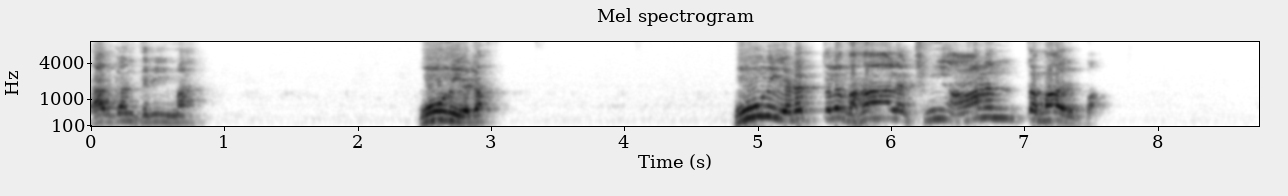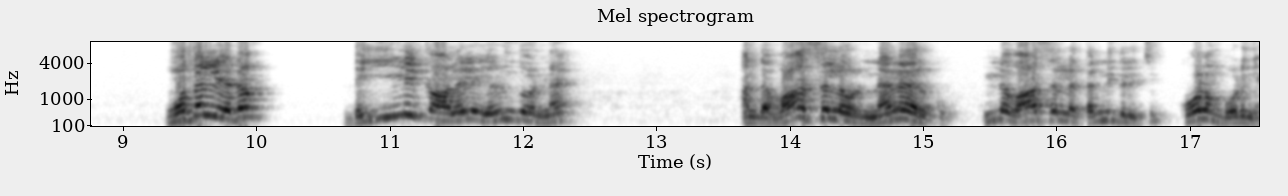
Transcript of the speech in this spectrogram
யாருக்கான்னு தெரியுமா? மூணு இடம். மூணு இடத்துல மகாலட்சுமி ஆனந்தமா இருப்பா. முதல் இடம் டெய்லி காலையில எழுந்தோடனே அந்த வாசல்ல ஒரு நிலை இருக்கும். இல்ல வாசல்ல தண்ணி தெளிச்சு கோலம் போடுங்க.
